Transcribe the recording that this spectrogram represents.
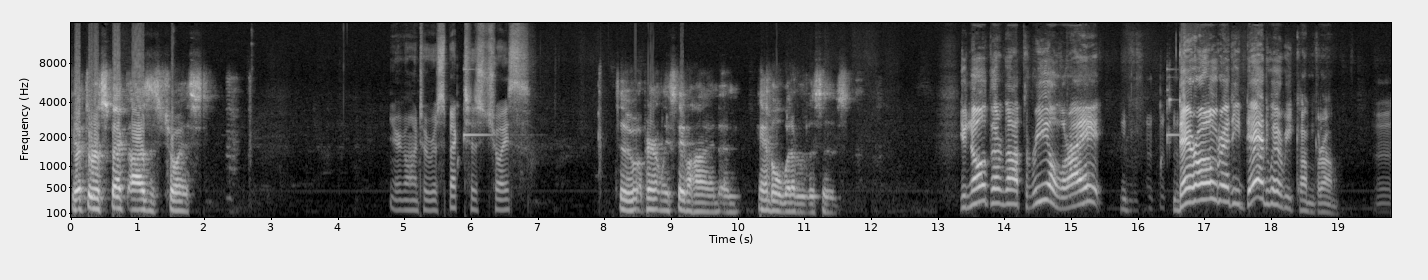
You have to respect Oz's choice. You're going to respect his choice. to apparently stay behind and handle whatever this is. You know they're not real, right? they're already dead where we come from. Mm,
